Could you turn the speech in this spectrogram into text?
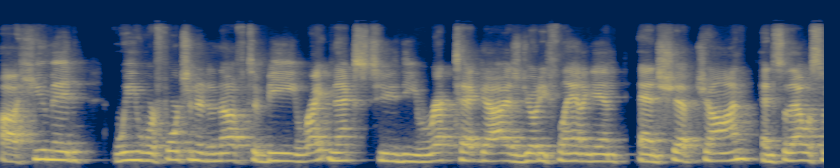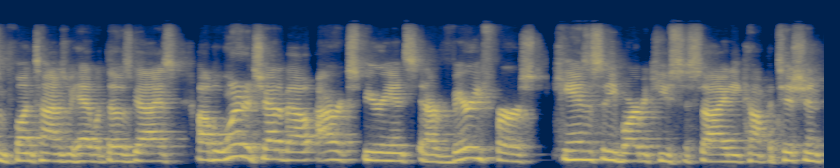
uh, humid we were fortunate enough to be right next to the RecTech guys, Jody Flanagan and Chef John. And so that was some fun times we had with those guys. Uh, but wanted to chat about our experience in our very first Kansas City Barbecue Society competition.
